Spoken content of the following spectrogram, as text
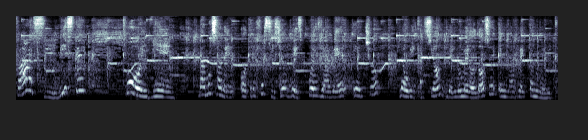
fácil! ¿Viste? Muy bien. Vamos a ver otro ejercicio después de haber hecho la ubicación del número 12 en la recta numérica.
